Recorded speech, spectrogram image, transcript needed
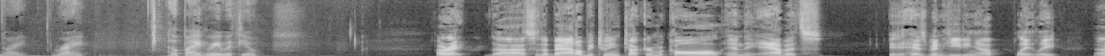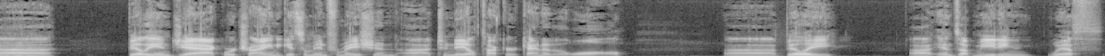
Right, right. Hope I agree with you. All right. Uh, so the battle between Tucker McCall and the Abbotts has been heating up lately. Uh, mm-hmm. Uh, Billy and Jack were trying to get some information uh, to nail Tucker kind of to the wall. Uh, Billy uh, ends up meeting with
